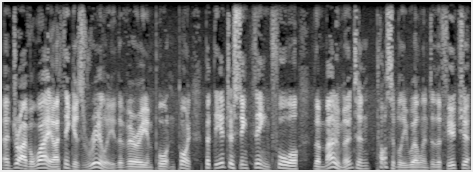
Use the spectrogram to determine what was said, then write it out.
And drive away, I think, is really the very important point. But the interesting thing for the moment, and possibly well into the future,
